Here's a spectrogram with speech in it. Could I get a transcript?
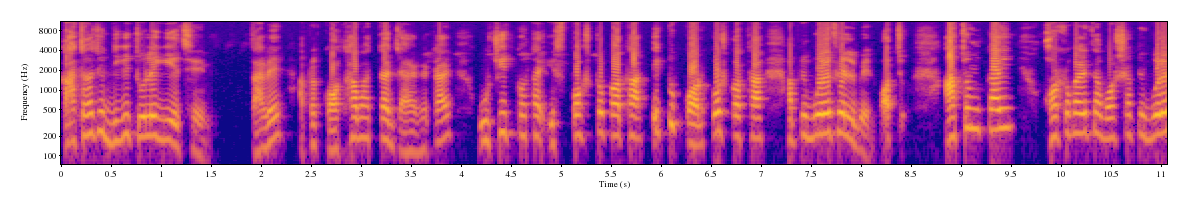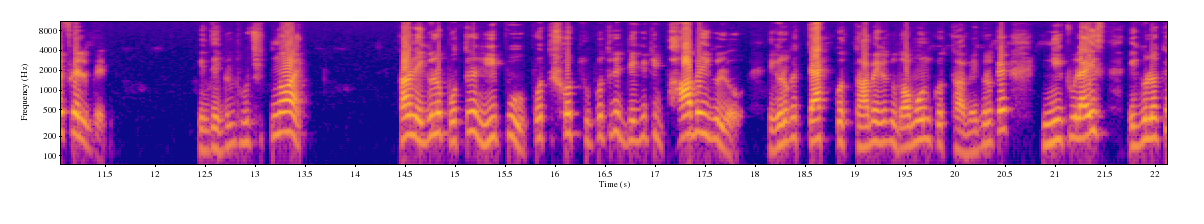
কাছাকাছি দিকে চলে গিয়েছে। তাহলে আপনার কথাবার্তার জায়গাটায় উচিত কথা, স্পষ্ট কথা, একটু কর্কশ কথা আপনি বলে ফেলবেন। আচমকাই হটকারিতা বসে আপনি বলে ফেলবেন। কিন্তু এগুলো উচিত নয়। কারণ এগুলো প্রত্যেকটা রিপু, প্রত্যেক শত্রু, প্রত্যেকটা নেগেটিভ ভাব এগুলো। এগুলোকে ত্যাগ করতে হবে, এগুলোকে দমন করতে হবে, এগুলোকে নিউট্রালাইজ এগুলোকে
